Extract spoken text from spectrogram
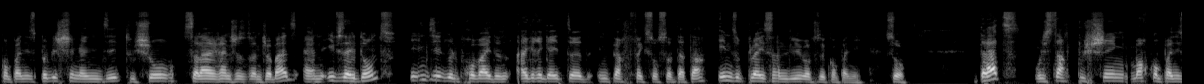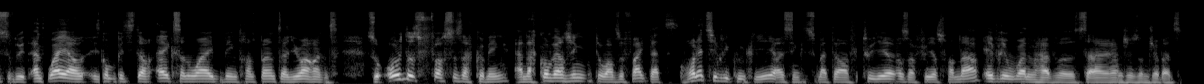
companies publishing on Indeed to show salary ranges and job ads. And if they don't, Indeed will provide an aggregated imperfect source of data in the place and lieu of the company. So that will start pushing more companies to do it. And why are is competitor X and Y being transparent and you aren't? So all those forces are coming and are converging towards the fact that relatively quickly, I think it's a matter of two years or three years from now, everyone will have uh, salary ranges on job ads.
